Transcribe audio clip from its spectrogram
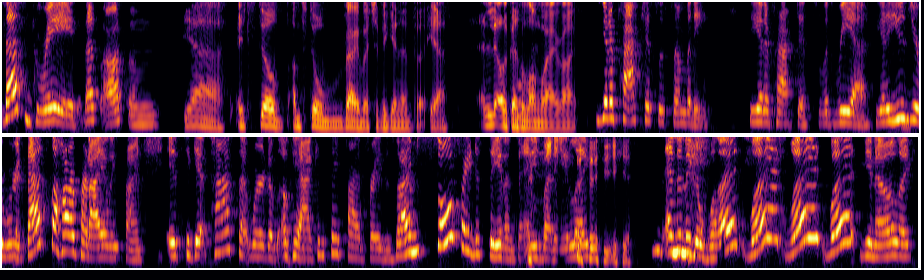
That's great. That's awesome. yeah, it's still, I'm still very much a beginner, but yeah, a little goes a long way, right? You got to practice with somebody. You got to practice with Ria. You got to use your words. That's the hard part I always find is to get past that word of, okay, I can say five phrases, but I'm so afraid to say them to anybody. Like, yeah. And then they go, what, what, what, what? You know, like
